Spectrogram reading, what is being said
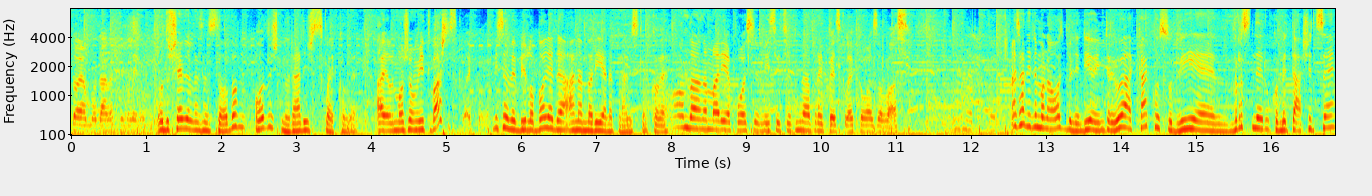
dojam o današnjem Linu. Oduševila sam s tobom, odlično radiš sklekove. A jel možemo vidjeti vaše sklekove? Mislim da bi bilo bolje da Ana Marija napravi sklekove. Onda Ana Marija poslije misli će napravi pet sklekova za vas. A sad idemo na ozbiljni dio intervjua. Kako su dvije vrsne rukometašice,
